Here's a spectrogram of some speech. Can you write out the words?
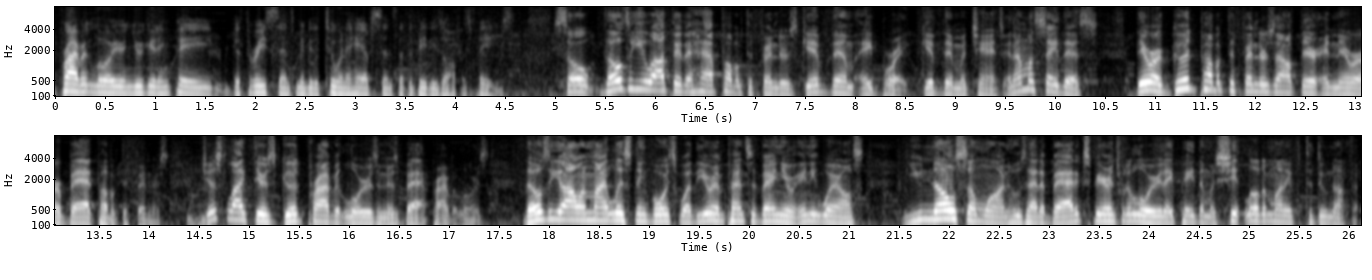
private lawyer, and you're getting paid the three cents, maybe the two and a half cents that the PD's office pays. So those of you out there that have public defenders, give them a break, give them a chance. And I'm gonna say this: there are good public defenders out there, and there are bad public defenders. Mm-hmm. Just like there's good private lawyers and there's bad private lawyers. Those of y'all in my listening voice, whether you're in Pennsylvania or anywhere else, you know someone who's had a bad experience with a lawyer. They paid them a shitload of money to do nothing.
